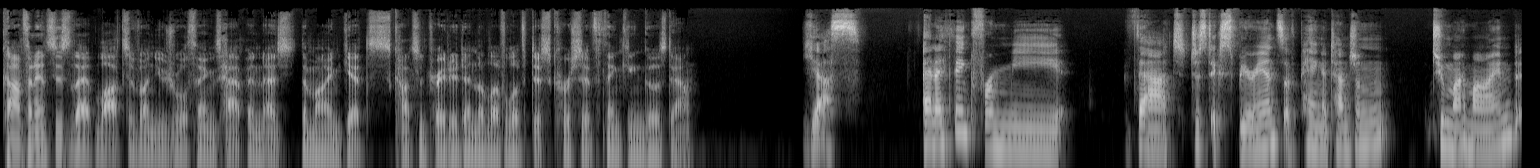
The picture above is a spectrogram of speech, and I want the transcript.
confidence is that lots of unusual things happen as the mind gets concentrated and the level of discursive thinking goes down. Yes. And I think for me that just experience of paying attention to my mind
